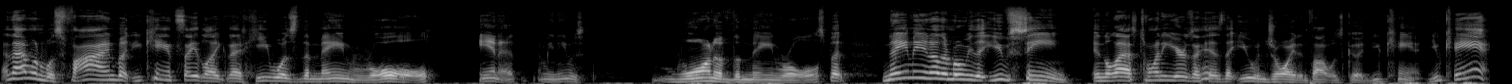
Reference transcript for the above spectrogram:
And that one was fine, but you can't say like that he was the main role in it. I mean, he was one of the main roles, but name me another movie that you've seen in the last 20 years of his that you enjoyed and thought was good. You can't. You can't.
